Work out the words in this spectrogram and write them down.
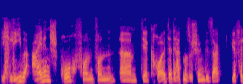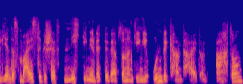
ich liebe einen Spruch von, von ähm, Dirk Kräuter, der hat mal so schön gesagt, wir verlieren das meiste Geschäft nicht gegen den Wettbewerb, sondern gegen die Unbekanntheit. Und Achtung,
